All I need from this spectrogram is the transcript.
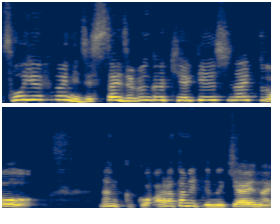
そういうふうに実際自分が経験しないとなんかこう改めて向き合えな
